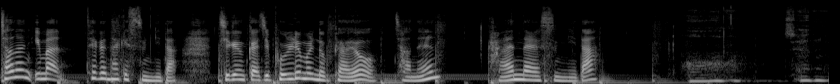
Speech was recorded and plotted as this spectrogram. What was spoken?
저는 이만 퇴근하겠습니다. 지금까지 볼륨을 높여요. 저는 강한나였습니다. 쟤는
